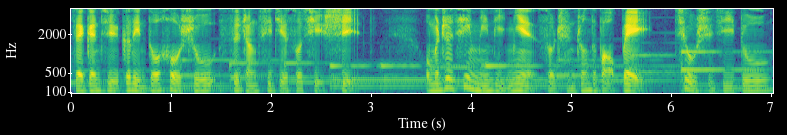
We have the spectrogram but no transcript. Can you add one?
再根据哥林多后书四章七节所启示，我们这器皿里面所盛装的宝贝就是基督。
